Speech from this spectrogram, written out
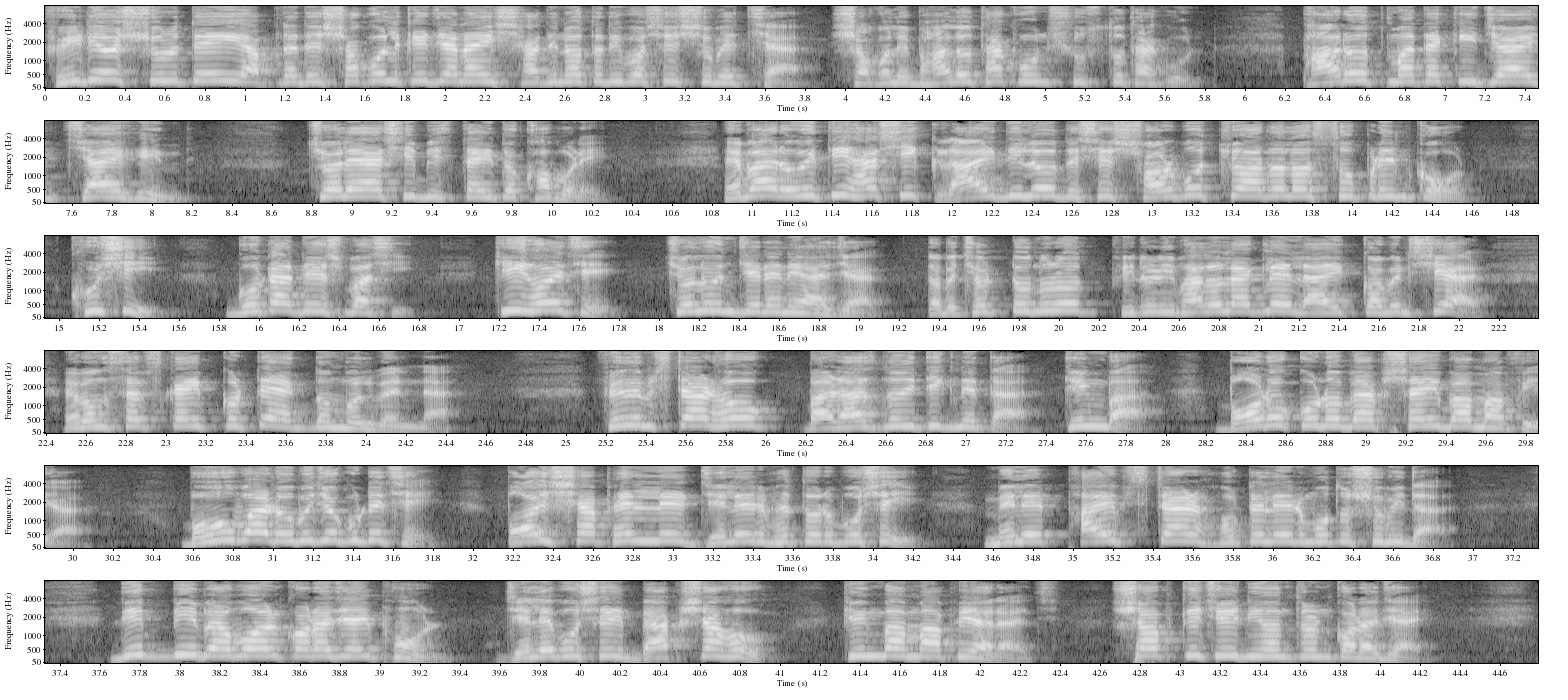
ভিডিওর শুরুতেই আপনাদের সকলকে জানাই স্বাধীনতা দিবসের শুভেচ্ছা। সকলে ভালো থাকুন, সুস্থ থাকুন। ভারত মাতা কি জয় জয় হিন্দ। চলে আসি বিস্তারিত খবরে। এবার ঐতিহাসিক রায় দিল দেশের সর্বোচ্চ আদালত সুপ্রিম কোর্ট। খুশি গোটা দেশবাসী। কি হয়েছে? চলুন জেনে নেওয়া যাক। তবে ছোট্ট অনুরোধ, ভিডিওটি ভালো লাগলে লাইক, কমেন্ট, শেয়ার এবং সাবস্ক্রাইব করতে একদম ভুলবেন না। ফিল্ম স্টার হোক বা রাজনৈতিক নেতা কিংবা বড় কোনো ব্যবসায়ী বা মাফিয়া। বহুবার অভিযোগ উঠেছে, পয়সা ফেললে জেলের ভেতর বসেই মেলে ফাইভ স্টার হোটেলের মতো সুবিধা। দিব্যি ব্যবহার করা যায় ফোন জেলে বসেই ব্যবসা হোক কিংবা মাফিয়ারাজ সব কিছুই নিয়ন্ত্রণ করা যায়।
